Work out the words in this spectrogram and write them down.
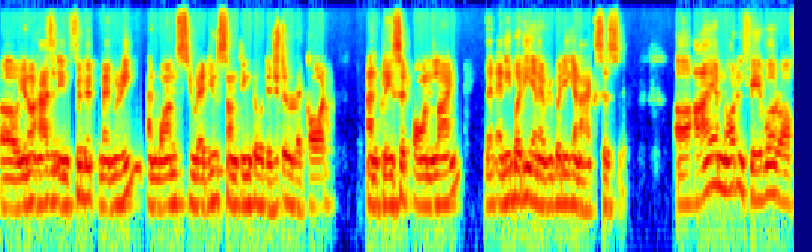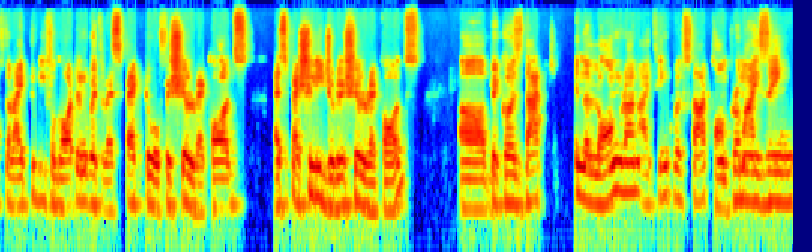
uh, you know has an infinite memory. And once you reduce something to a digital record and place it online then anybody and everybody can access it. Uh, I am not in favor of the right to be forgotten with respect to official records especially judicial records, uh, because that in the long run, I think will start compromising,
